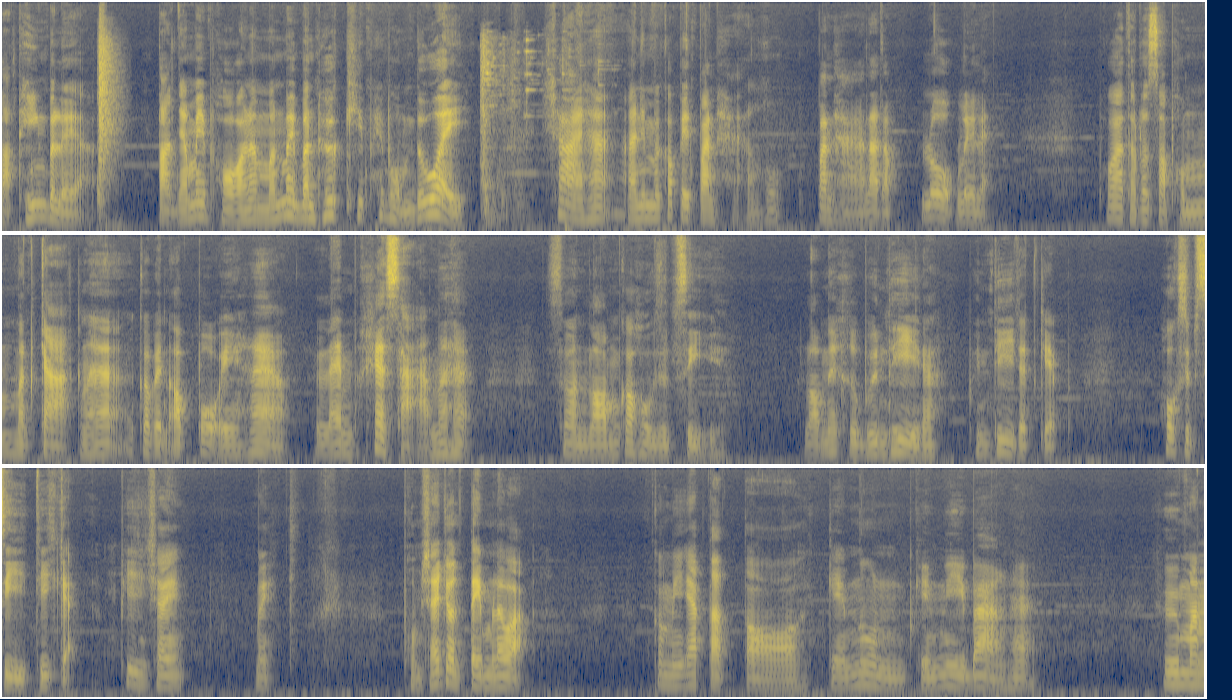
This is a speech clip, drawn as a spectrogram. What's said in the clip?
ตัดทิ้งไปเลยอะ ตัดยังไม่พอนะมันไม่บันทึกคลิปให้ผมด้วย ใช่ฮะ อันนี้มันก็เป็นปัญหาปัญหาระดับโลกเลยแหละ เพราะว่าโทรศัพท์ผมมันกากนะฮะ ก็เป็น oppo a5 แรมแค่3นะฮะ ส่วนรอมก็ 64รอมนี่คือพื้นที่นะ พื้นที่จัดเก็บ 64จิกอะพี่ใช้ไม่ผมใช้จนเต็มแล้วอะก็มีแอปตัดต่อเกมนู่นเกมนี่บ้างฮะ คือมัน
